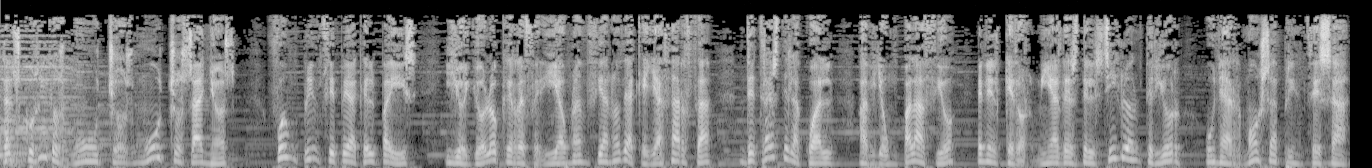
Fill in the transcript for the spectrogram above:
Transcurridos muchos, muchos años, fue un príncipe a aquel país y oyó lo que refería un anciano de aquella zarza, detrás de la cual había un palacio en el que dormía desde el siglo anterior una hermosa princesa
